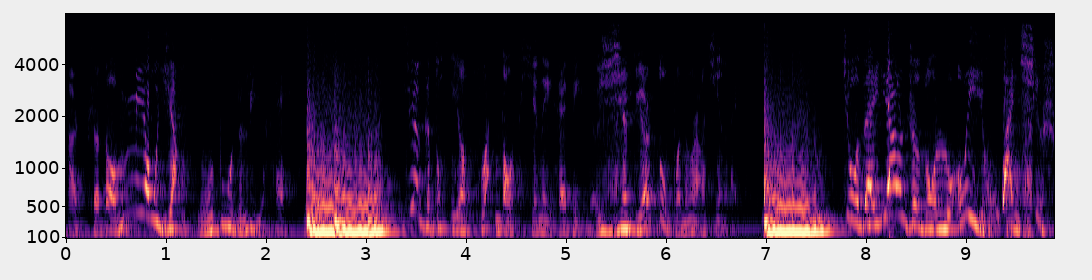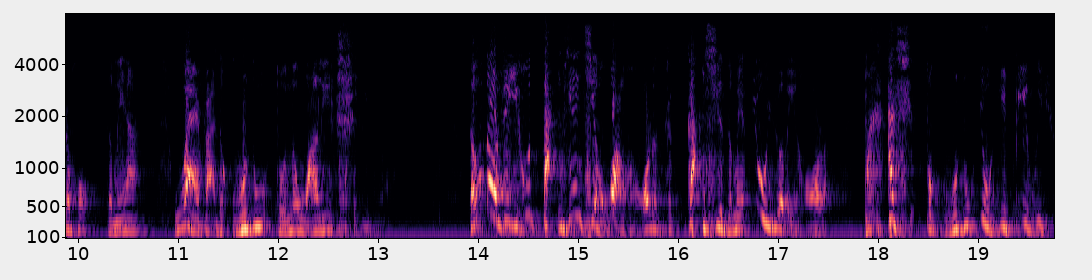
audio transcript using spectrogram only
他知道苗疆骨毒的厉害，这个东西要钻到体内还得了，一点都不能让进来。就在杨志忠落位换气时候，怎么样？外边的蛊毒都能往里吃一点。等到这以后，丹田气换好了，这刚气怎么样？又预备好了，啪哧把蛊毒又给逼回去。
